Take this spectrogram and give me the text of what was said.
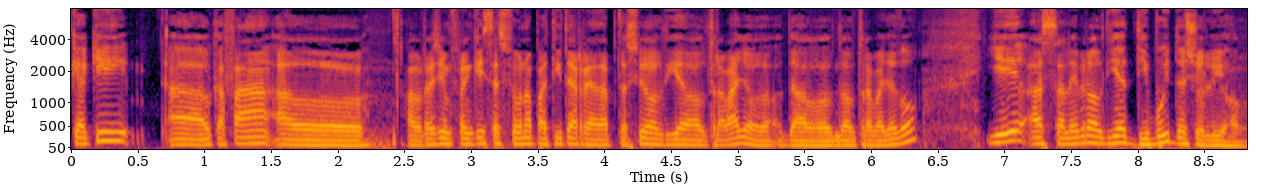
que aquí eh, el que fa el, el règim franquista és fer una petita readaptació del dia del treball o del, del treballador i es celebra el dia 18 de juliol,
